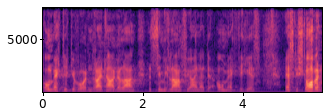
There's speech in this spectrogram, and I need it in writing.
ohnmächtig geworden, drei Tage lang. Das ist ziemlich lang für einer, der ohnmächtig ist. Er ist gestorben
